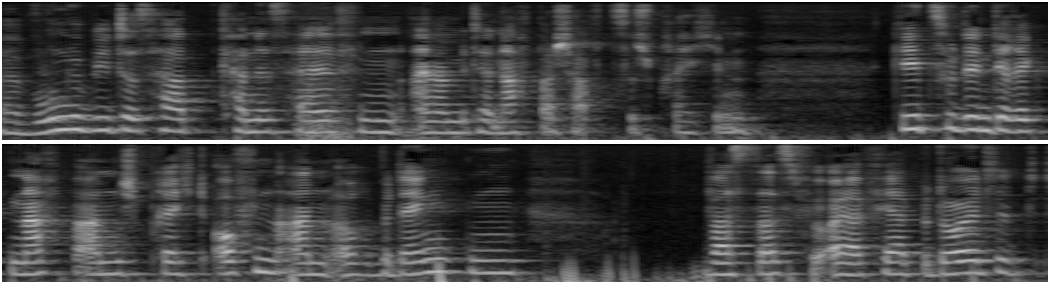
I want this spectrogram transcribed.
äh, Wohngebietes habt, kann es helfen, einmal mit der Nachbarschaft zu sprechen. Geht zu den direkten Nachbarn, sprecht offen an eure Bedenken, was das für euer Pferd bedeutet,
